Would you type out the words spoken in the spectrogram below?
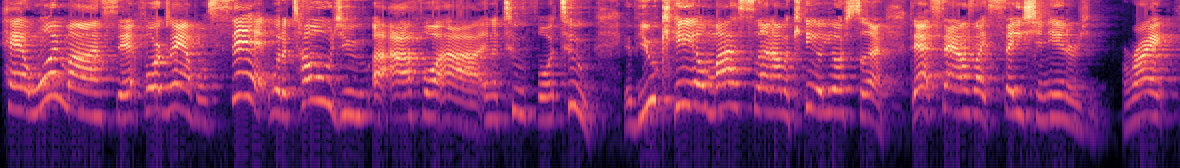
had one mindset. For example, Set would have told you an eye for an eye and a tooth for a tooth. If you kill my son, I'm gonna kill your son. That sounds like Setian energy, right?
